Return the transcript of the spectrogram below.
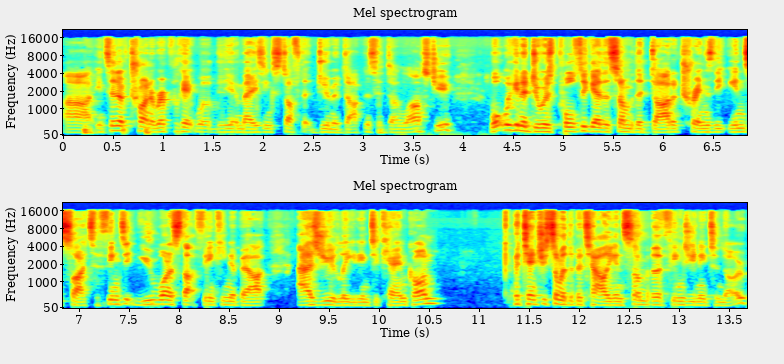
uh, instead of trying to replicate what the amazing stuff that Doom and Darkness had done last year, what we're going to do is pull together some of the data trends, the insights, the things that you want to start thinking about as you lead into CanCon. potentially some of the battalions, some of the things you need to know,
